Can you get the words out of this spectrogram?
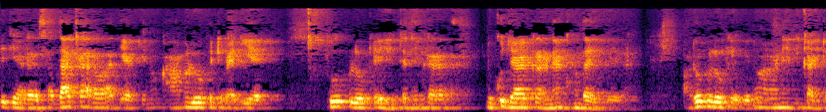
ඉතින් අර සදාචාරවාදියා කියන කාම ලෝකෙට වැඩිය රූප ලෝකේ හිතන එක දුක ජයකරණයක් හොඳයි කියලා. අරූප ලෝකේ වෙනවා අනිනිකයිට.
